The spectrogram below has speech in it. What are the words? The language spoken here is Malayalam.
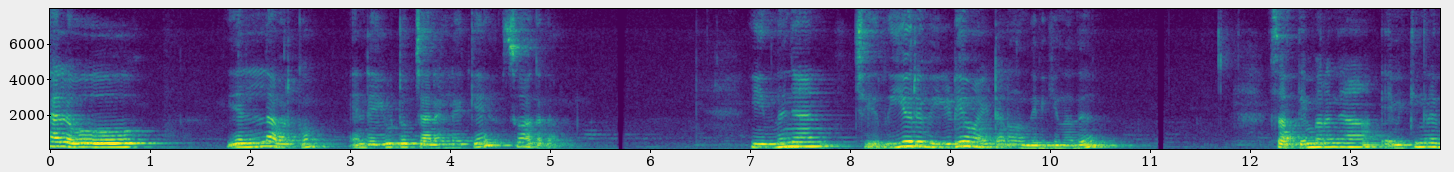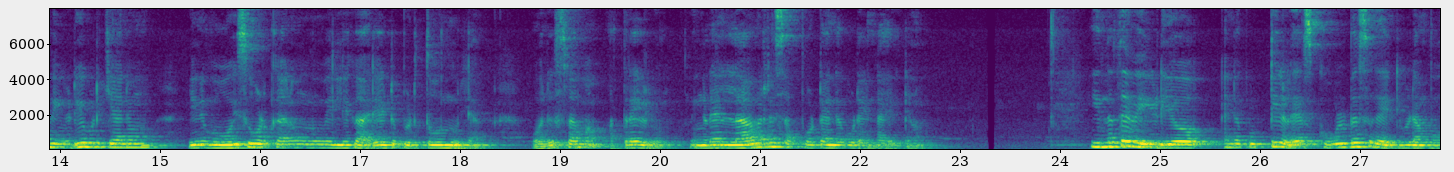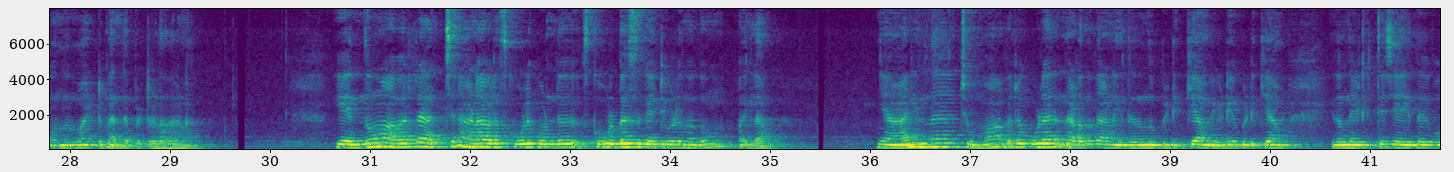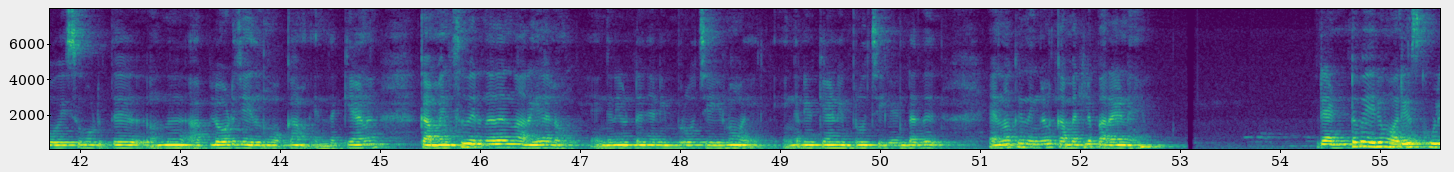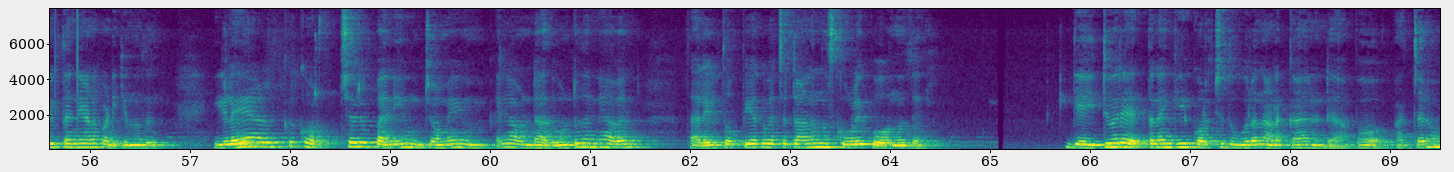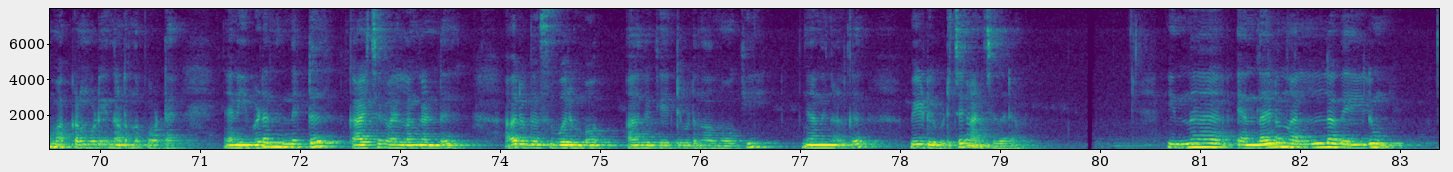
ഹലോ. എല്ലാവർക്കും എന്റെ യൂട്യൂബ് ചാനലിലേക്ക് സ്വാഗതം. ഇന്ന് ഞാൻ ചെറിയൊരു വീഡിയോ ആയിട്ടാണ് വന്നിരിക്കുന്നത്. സത്യം പറഞ്ഞാൽ എനിക്കിങ്ങനെ വീഡിയോ പിടിക്കാനും ഇനി വോയിസ് കൊടുക്കാനും ഒന്നും വലിയ കാര്യമായിട്ട് പിടുത്തമൊന്നുമില്ല. ഒരു ശ്രമം അത്രയേ ഉള്ളൂ. നിങ്ങളുടെ എല്ലാവരുടെയും സപ്പോർട്ട് എന്റെ കൂടെ ഉണ്ടായിരിക്കണം. ഇന്നത്തെ വീഡിയോ എന്റെ കുട്ടികളെ സ്കൂൾ ബസ് കയറ്റി വിടാൻ പോകുന്നതുമായിട്ട് ബന്ധപ്പെട്ടുള്ളതാണ്. എന്നും അവരുടെ അച്ഛനാണ് അവരെ സ്കൂളിൽ കൊണ്ട് സ്കൂൾ ബസ് കയറ്റി വിടുന്നതും എല്ലാം. ഞാൻ ഇന്ന് ചുമ്മാ അവരുടെ കൂടെ നടന്നതാണ്. ഇതൊന്ന് പിടിക്കാം വീഡിയോ പിടിക്കാം ഇതൊന്ന് എഡിറ്റ് ചെയ്ത് വോയിസ് കൊടുത്ത് ഒന്ന് അപ്ലോഡ് ചെയ്ത് നോക്കാം. എന്തൊക്കെയാണ് കമൻസ് വരുന്നതെന്ന് അറിയാലോ. എങ്ങനെയുണ്ട് ഞാൻ ഇമ്പ്രൂവ് ചെയ്യണോ? എങ്ങനെയൊക്കെയാണ് ഇമ്പ്രൂവ് ചെയ്യേണ്ടത്? എന്നൊക്കെ നിങ്ങൾ കമന്റിൽ പറയണേ. രണ്ടുപേരും ഒരേ സ്കൂളിൽ തന്നെയാണ് പഠിക്കുന്നത്. ഇളയ ആൾക്ക് കുറച്ചൊരു പനിയും ചുമയും എല്ലാം ഉണ്ട്. അതുകൊണ്ട് തന്നെ അവൻ തലയിൽ തൊപ്പിയൊക്കെ വെച്ചിട്ടാണ് ഇന്ന് സ്കൂളിൽ പോകുന്നത്. ഗേറ്റ് വരെ എത്തണമെങ്കിൽ കുറച്ച് ദൂരം നടക്കാനുണ്ട്. അപ്പോൾ അച്ഛനും മക്കളും കൂടി നടന്നു പോട്ടെ. ഞാൻ ഇവിടെ നിന്നിട്ട് കാഴ്ചകളെല്ലാം കണ്ട് അവർ ബസ് വരുമ്പോൾ അതിൽ കയറ്റി വിടുന്നത് നോക്കി ഞാൻ നിങ്ങൾക്ക് വീഡിയോ പിടിച്ച് കാണിച്ചു തരാം. ഇന്ന് എന്തായാലും നല്ല വെയിലും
